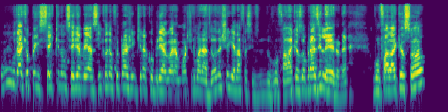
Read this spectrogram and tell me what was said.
Um lugar que eu pensei que não seria bem assim, quando eu fui para a Argentina cobrir agora a morte do Maradona, eu cheguei lá e falei assim: não vou falar que eu sou brasileiro, né? Vou falar que eu sou,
